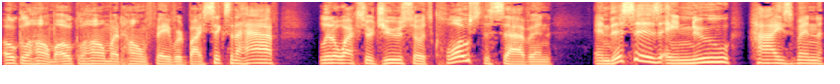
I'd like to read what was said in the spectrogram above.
Oklahoma. Oklahoma at home favored by six and a half. Little extra juice, so it's close to seven. And this is a new Heisman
